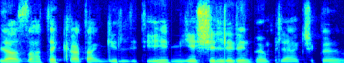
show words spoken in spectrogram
biraz daha tekrardan gerilediği, yeşillerin ön plana çıktığı,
